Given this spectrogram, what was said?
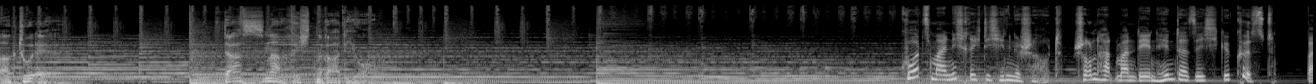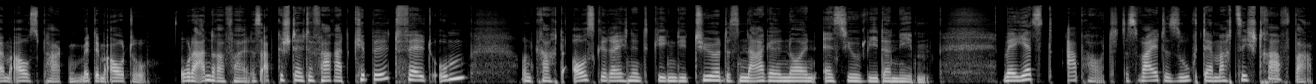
aktuell. Das Nachrichtenradio. Kurz mal nicht richtig hingeschaut. Schon hat man den hinter sich geküsst. Beim Ausparken mit dem Auto. Oder anderer Fall. Das abgestellte Fahrrad kippelt, fällt um und kracht ausgerechnet gegen die Tür des nagelneuen SUV daneben. Wer jetzt abhaut, das Weite sucht, der macht sich strafbar.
